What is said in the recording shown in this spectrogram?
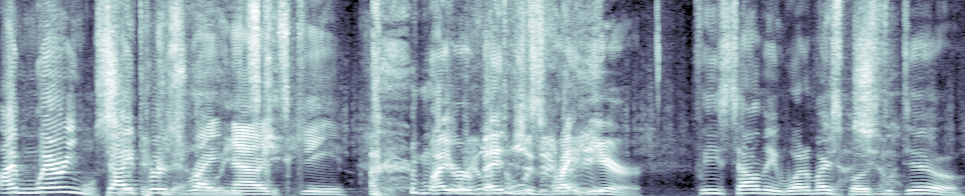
I'm wearing we'll diapers right now, Itsuki. My revenge is right here. Please tell me, what am I supposed to do?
